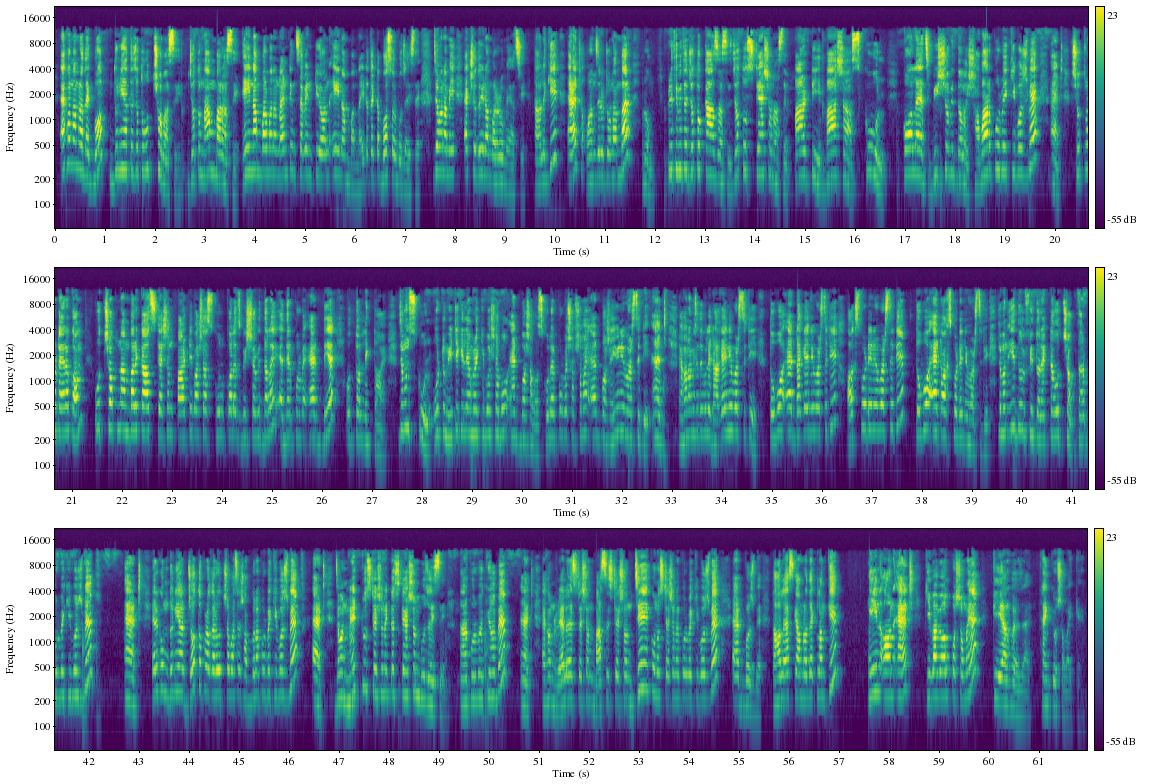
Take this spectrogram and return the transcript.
এখন আমরা দেখব দুনিয়াতে যত উৎসব আছে, যত নাম্বার আছে, এই নাম্বার মানে নাইনটিন সেভেন্টি ওয়ান এই নাম্বার না এটা তো একটা বছর বোঝাইছে। যেমন আমি একশো দুই নাম্বার রুমে আছি, তাহলে কি? At one zero two number room পৃথিবীতে যত কাজ আছে, যত স্টেশন আছে পার্টি বাসা স্কুল কলেজ, বিশ্ববিদ্যালয়, সবার পূর্বে কি বসবে? অ্যাট সূত্রটা এরকম, উৎসব নাম্বার, কাজ স্টেশন পার্টি বাসা স্কুল কলেজ বিশ্ববিদ্যালয়, এদের পূর্বে অ্যাড দিয়ে উত্তর লিখতে হয়। যেমন স্কুল অটোমেটিক্যালি আমরা কি বসাবো? অ্যাড বসাবো। স্কুলের পূর্বে সবসময় অ্যাড বসে। ইউনিভার্সিটি অ্যাড এখন আমি যদি বলি ঢাকা ইউনিভার্সিটি তবুও at Dhaka university Oxford university তবুও অ্যাট অক্সফোর্ড ইউনিভার্সিটি যেমন ঈদ উল ফিতর একটা উৎসব, তার পূর্বে কি বসবে? অ্যাট এরকম দুনিয়ার যত প্রকার উৎসব আছে, সবগুলা পূর্বে কি বসবে? অ্যাট যেমন মেট্রো স্টেশন একটা স্টেশন বোঝাইছে। তার পূর্বে কি হবে? অ্যাট এখন রেলওয়ে স্টেশন বাস স্টেশন যে কোনো স্টেশনের পূর্বে কি বসবে? অ্যাট বসবে। তাহলে আজকে আমরা দেখলাম কি? ইন অন অ্যাট কীভাবে অল্প সময়ে ক্লিয়ার হয়ে যায়। থ্যাংক ইউ সবাইকে।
